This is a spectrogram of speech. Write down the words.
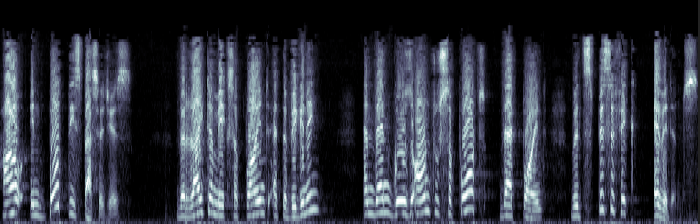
how in both these passages the writer makes a point at the beginning and then goes on to support that point with specific evidence.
